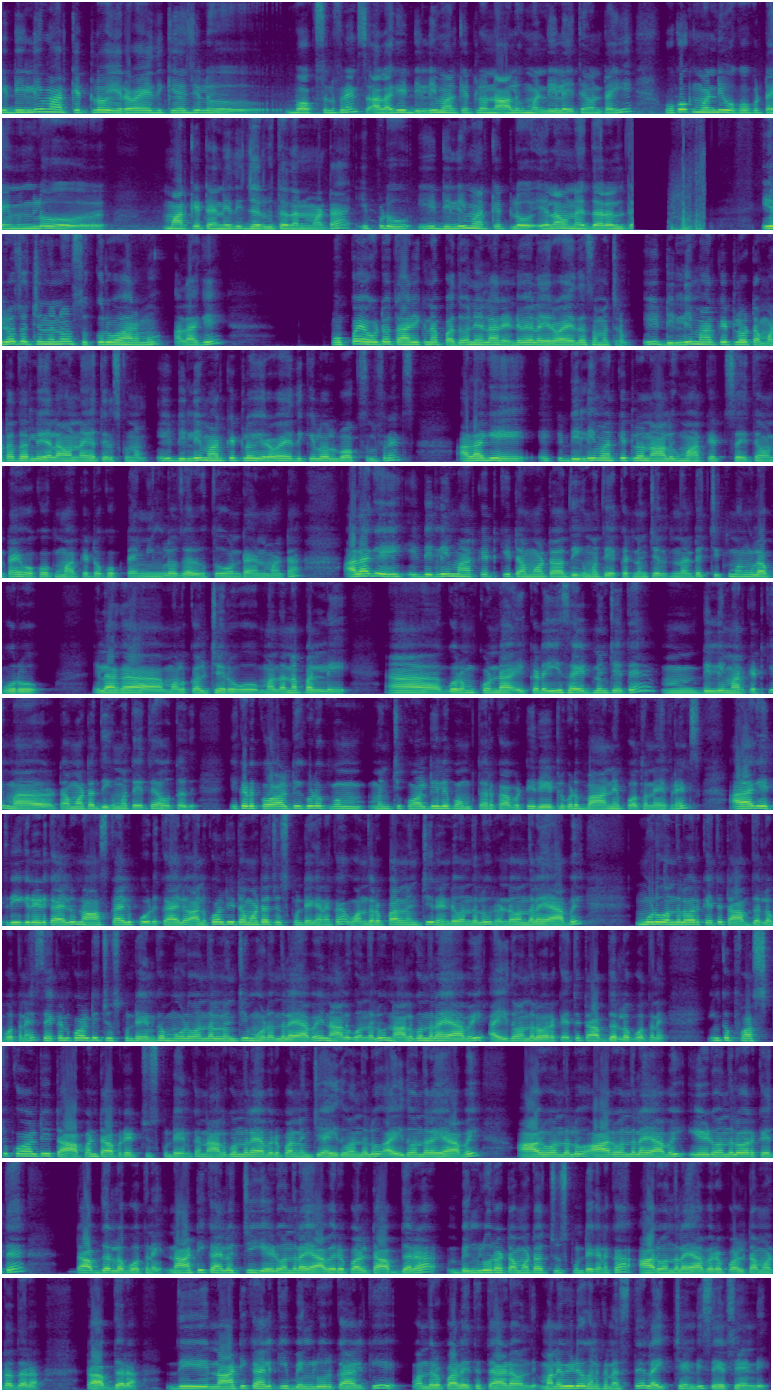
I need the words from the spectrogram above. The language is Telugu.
ఈ ఢిల్లీ మార్కెట్లో ఇరవై ఐదు కేజీలు బాక్సులు ఫ్రెండ్స్. అలాగే ఢిల్లీ మార్కెట్లో నాలుగు మండీలు అయితే ఉంటాయి. ఒక్కొక్క మండీ ఒక్కొక్క టైమింగ్లో మార్కెట్ అనేది జరుగుతుంది అనమాట ఇప్పుడు ఈ ఢిల్లీ మార్కెట్లో ఎలా ఉన్నాయి ధరలు? ఈరోజు వచ్చిందను శుక్రవారము. అలాగే ముప్పై ఒకటో తారీఖున పదో నెల రెండు వేల ఇరవై ఐదో సంవత్సరం. ఈ ఢిల్లీ మార్కెట్లో టమాటా ధరలు ఎలా ఉన్నాయో తెలుసుకుందాం. ఈ ఢిల్లీ మార్కెట్లో ఇరవై ఐదు కిలోల బాక్సులు ఫ్రెండ్స్. అలాగే ఢిల్లీ మార్కెట్లో నాలుగు మార్కెట్స్ అయితే ఉంటాయి. ఒక్కొక్క మార్కెట్ ఒక్కొక్క టైమింగ్లో జరుగుతూ ఉంటాయి అన్నమాట అలాగే ఈ ఢిల్లీ మార్కెట్కి టమాటా దిగుమతి ఎక్కడి నుంచి వెళ్తుందంటే చిక్మంగళాపూరు ఇలాగా మొలకల చెరువు మదనపల్లి గురంకొండ ఇక్కడ ఈ సైడ్ నుంచి అయితే ఢిల్లీ మార్కెట్కి మా టమాటా దిగుమతి అయితే అవుతుంది. ఇక్కడ క్వాలిటీ కూడా మంచి క్వాలిటీలే పంపుతారు కాబట్టి రేట్లు కూడా బాగానే పోతున్నాయి ఫ్రెండ్స్. అలాగే త్రీ గ్రేడ్ కాయలు నాసుకాయలు పొడికాయలు అన్క్వాలిటీ టమాటా చూసుకుంటే కనుక వంద రూపాయల నుంచి రెండు వందలు రెండు వందల యాభై మూడు వందల వరకు అయితే టాప్ ధరలో పోతున్నాయి. సెకండ్ క్వాలిటీ చూసుకుంటే కనుక మూడు వందల నుంచి మూడు వందల యాభై నాలుగు వందలు నాలుగు వందల యాభై ఐదు వందల వరకు అయితే టాప్ ధరలో పోతున్నాయి. ఇంకా first quality top and top rate చూసుకుంటే కనుక నాలుగు వందల యాభై రూపాయల నుంచి ఐదు వందలు ఐదు వందల యాభై ఆరు వందలు ఆరు వందల యాభై ఏడు వందల వరకు అయితే టాప్ ధరలో పోతున్నాయి. నాటికాయలు వచ్చి ఏడు వందల యాభై రూపాయలు టాప్ ధర. బెంగళూరు టమాటా చూసుకుంటే కనుక ఆరు వందల యాభై రూపాయలు టమాటా ధర టాప్ ధర. ది నాటికాయలకి బెంగళూరు కాయలకి వంద రూపాయలు అయితే తేడా ఉంది. మన వీడియో కనుక నచ్చితే లైక్ చేయండి షేర్ చేయండి.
